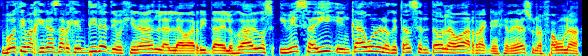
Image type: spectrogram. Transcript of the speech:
vos te imaginás Argentina, te imaginás la, la barrita de los galgos y ves ahí en cada uno de los que están sentados en la barra, que en general es una fauna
